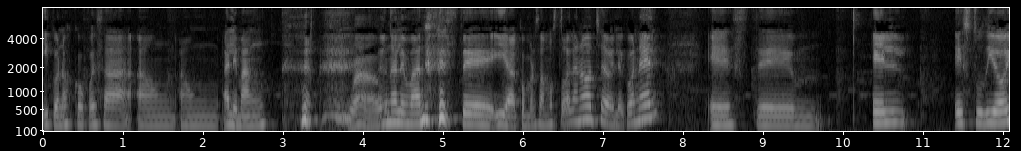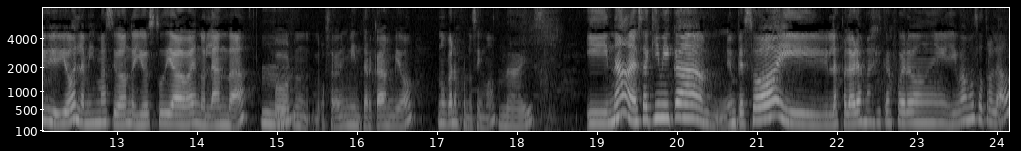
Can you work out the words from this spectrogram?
Y conozco pues a, a un, a un alemán Wow. un alemán, este, y ya conversamos toda la noche, bailé con él. Este, él estudió y vivió en la misma ciudad donde yo estudiaba, en Holanda, por, o sea, en mi intercambio. Nunca nos conocimos. Nice. Y nada, esa química empezó y las palabras mágicas fueron, ¿y vamos a otro lado?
